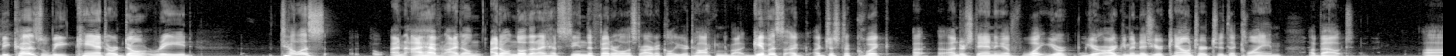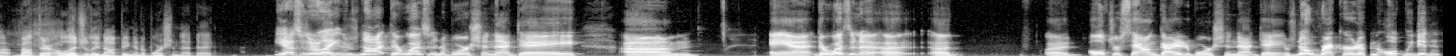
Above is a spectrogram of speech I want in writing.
because we can't or don't read, tell us. And I have I don't I don't know that I have seen the Federalist article you're talking about. Give us a, a just a quick uh, understanding of what your your argument is, your counter to the claim about uh, about there allegedly not being an abortion that day. Yeah, so they're like, there's not, there was an abortion that day, um, and there wasn't a, a, a, ultrasound guided abortion that day. There's no record of an we didn't.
